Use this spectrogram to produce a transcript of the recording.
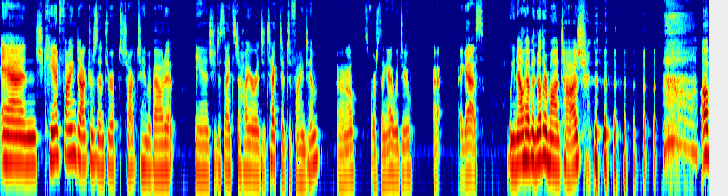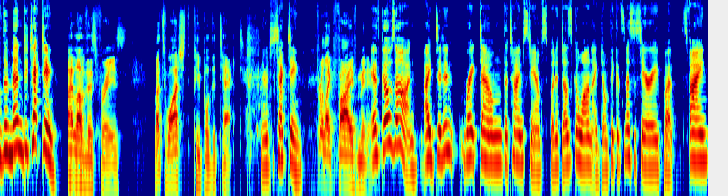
and she can't find Doctor Zinthrop to talk to him about it. And she decides to hire a detective to find him. I don't know. It's the first thing I would do. I I guess. We now have another montage of the men detecting. I love this phrase. Let's watch people detect They're detecting. for like five minutes. It goes on. I didn't write down the timestamps, but it does go on. I don't think it's necessary, but it's fine.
